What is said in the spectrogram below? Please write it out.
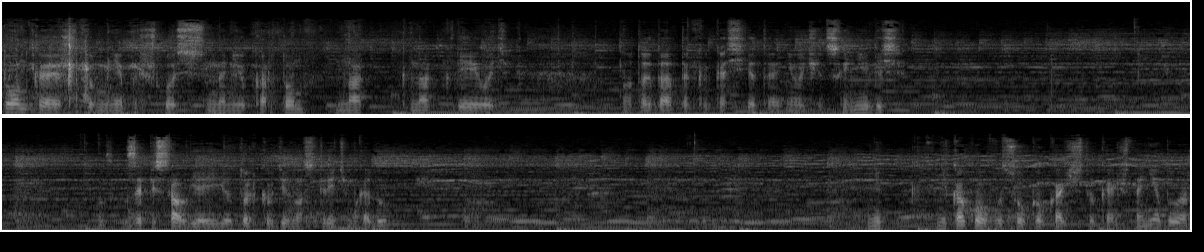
тонкая, что мне пришлось на нее картон наклеивать. Но тогда, так как кассеты, они очень ценились. Записал я ее только в 93 году. Никакого высокого качества, конечно, не было.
